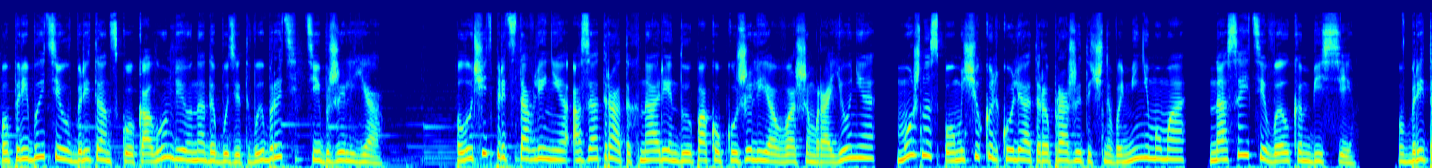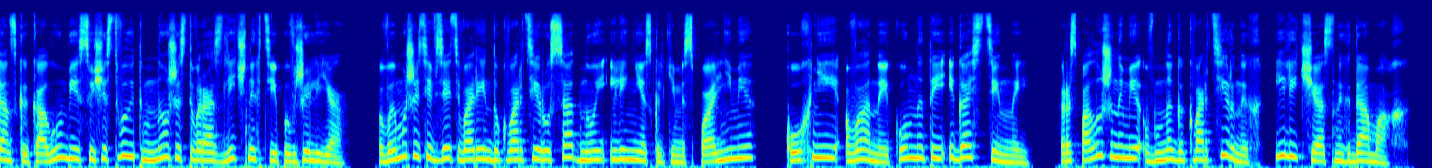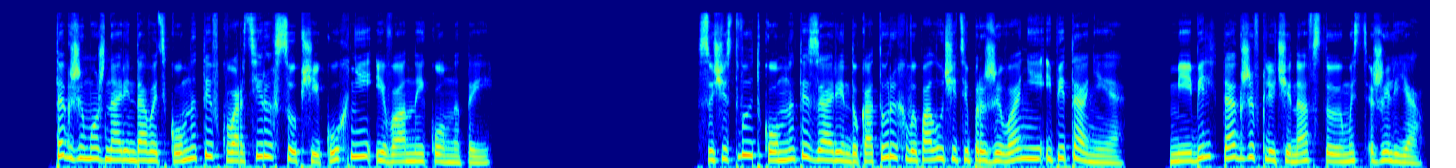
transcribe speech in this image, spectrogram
По прибытию в Британскую Колумбию надо будет выбрать тип жилья. Получить представление о затратах на аренду и покупку жилья в вашем районе можно с помощью калькулятора прожиточного минимума на сайте Welcome BC. В Британской Колумбии существует множество различных типов жилья. Вы можете взять в аренду квартиру с одной или несколькими спальнями, кухней, ванной комнатой и гостиной, расположенными в многоквартирных или частных домах. Также можно арендовать комнаты в квартирах с общей кухней и ванной комнатой. Существуют комнаты, за аренду которых вы получите проживание и питание. Мебель также включена в стоимость жилья.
